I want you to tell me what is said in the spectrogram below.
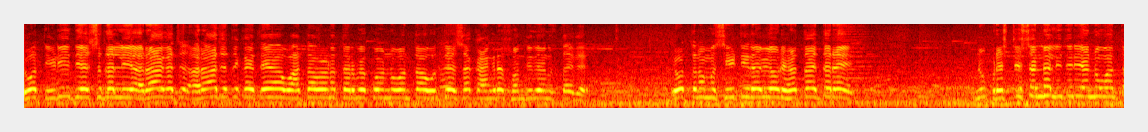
ಇವತ್ತು ಇಡೀ ದೇಶದಲ್ಲಿ ಅರಾಗಜ, ಅರಾಜಕತೆಯ ವಾತಾವರಣ ತರಬೇಕು ಅನ್ನುವಂಥ ಉದ್ದೇಶ ಕಾಂಗ್ರೆಸ್ ಹೊಂದಿದೆ ಅನ್ನಿಸ್ತಾ ಇದೆ. ಇವತ್ತು ನಮ್ಮ ಸಿ ಟಿ ರವಿ ಅವರು ಹೇಳ್ತಾ ಇದ್ದಾರೆ, ನೀವು ಪ್ರೆಸ್ಟೇಷನ್ನಲ್ಲಿದ್ದೀರಿ ಅನ್ನುವಂಥ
